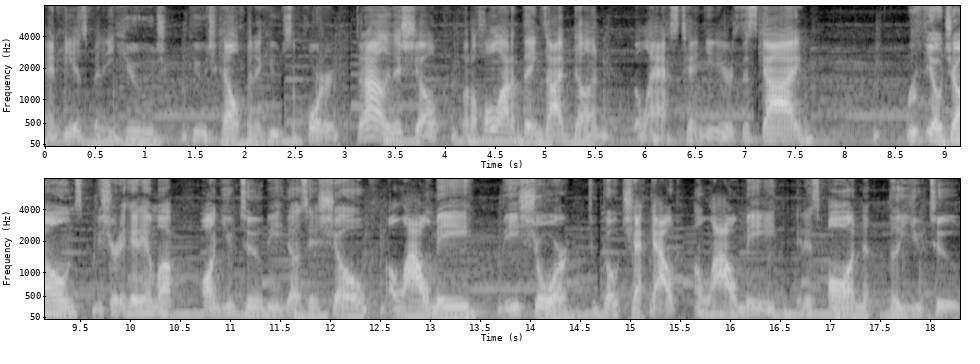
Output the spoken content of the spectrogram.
and he has been a huge, huge help and a huge supporter to not only this show, but a whole lot of things I've done the last 10 years. This guy, Rufio Jones, be sure to hit him up on YouTube. He does his show, Allow Me. Be sure to go check out Allow Me. It is on the YouTube.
